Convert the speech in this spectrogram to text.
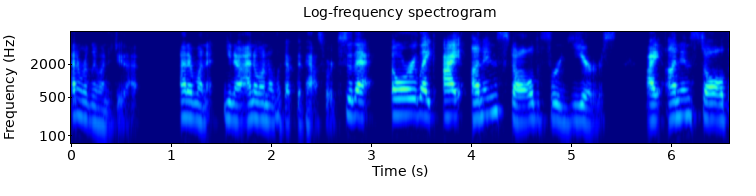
I don't really want to do that. I don't want to, you know, I don't want to look up the password. So that, or like I uninstalled for years. I uninstalled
